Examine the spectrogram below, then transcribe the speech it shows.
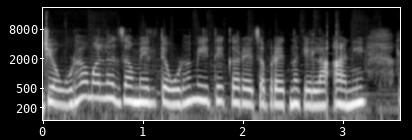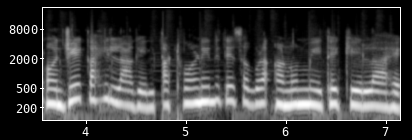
जेवढं मला जमेल तेवढं मी इथे करायचा प्रयत्न केला आणि जे काही लागेल आठवणीने ते सगळं आणून मी इथे केलं आहे.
